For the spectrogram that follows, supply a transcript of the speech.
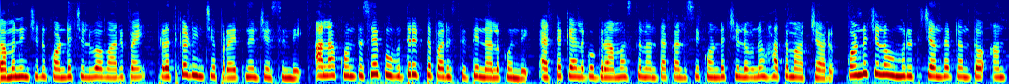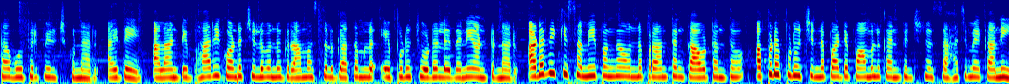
గమనించిన కొండ చిలువ వారిపై ప్రతిఘటించే ప్రయత్నం చేసింది. అలా కొంతసేపు ఉద్రిక్త పరిస్థితి నెలకొంది. ఎట్టకేలకు గ్రామస్తులంతా కలిసి కొండ చిలువను హతమార్చారు. కొండ చిలువ మృతి చెందటంతో అంతా ఊపిరి పీల్చుకున్నారు. అయితే అలాంటి భారీ కొండ చిలువను గ్రామస్తులు గతంలో ఎప్పుడూ చూడలేదని అంటున్నారు. అడవికి సమీపంగా ఉన్న ప్రాంతం కావటంతో అప్పుడప్పుడు చిన్నపాటి పాములు కనిపించడం సహజమే కానీ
